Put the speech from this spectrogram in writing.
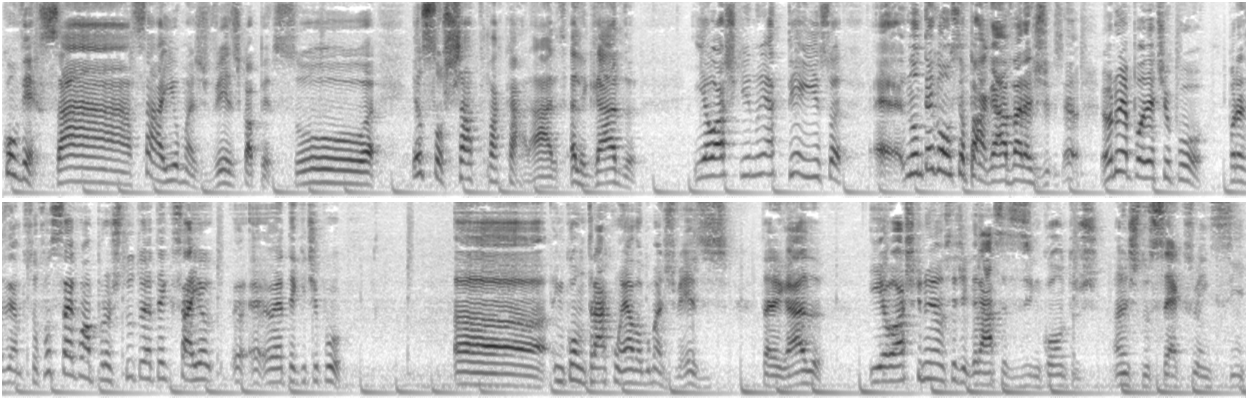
conversar, sair umas vezes com a pessoa. Eu sou chato pra caralho, tá ligado? E eu acho que não ia ter isso. É, não tem como você pagar várias. Eu não ia poder, tipo, por exemplo, se eu fosse sair com uma prostituta, eu ia ter que sair. Eu, eu ia ter que, tipo. Uh, encontrar com ela algumas vezes, tá ligado? E eu acho que não iam ser de graça esses encontros antes do sexo em si.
